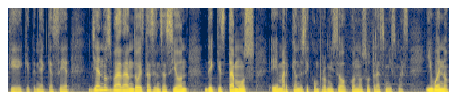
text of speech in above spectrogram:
que, que tenía que hacer, ya nos va dando esta sensación de que estamos eh, marcando ese compromiso con nosotras mismas. Y bueno,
